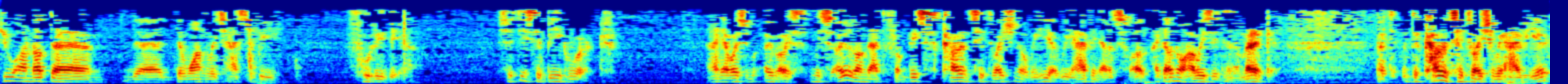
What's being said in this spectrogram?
you are not the the, the one which has to be fully there. So it is a big work. And I was I was misoiled on that from this current situation over here we have in Israel. I don't know how is it in America. But the current situation we have here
